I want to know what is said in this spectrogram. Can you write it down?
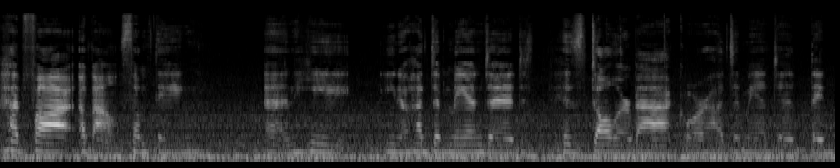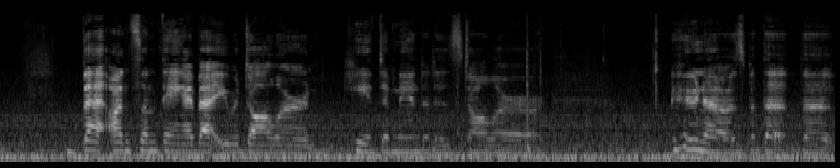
had fought about something and he, you know, had demanded his dollar back or had demanded they'd bet on something. I bet you a dollar and he had demanded his dollar. Who knows? But the, the,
